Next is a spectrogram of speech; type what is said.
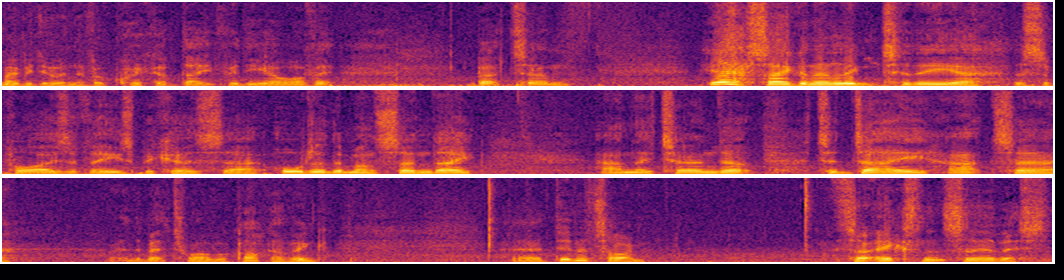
maybe do another quick update video of it. But um, yeah so I'm going to link to the uh, the supplies of these because uh, ordered them on Sunday and they turned up today at uh, about 12 o'clock I think uh, dinner time. So excellent service.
